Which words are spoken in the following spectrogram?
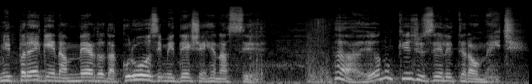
Me preguem na merda da cruz e me deixem renascer. Ah, eu não quis dizer literalmente.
